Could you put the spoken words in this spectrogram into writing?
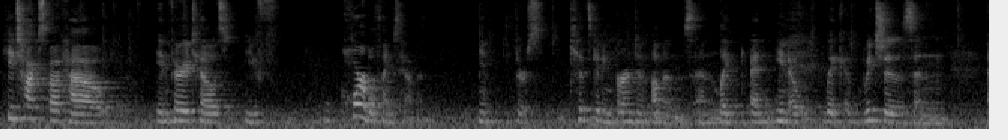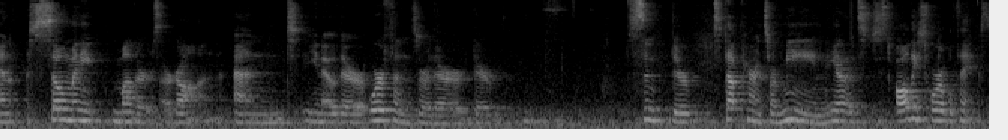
he talks about how in fairy tales, you horrible things happen. You know, there's kids getting burned in ovens and like and you know like witches and and so many mothers are gone and you know they're orphans or their their their step parents are mean you know it's just all these horrible things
